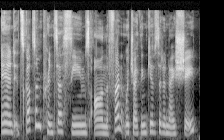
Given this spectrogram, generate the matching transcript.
And it's got some princess seams on the front, which I think gives it a nice shape.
